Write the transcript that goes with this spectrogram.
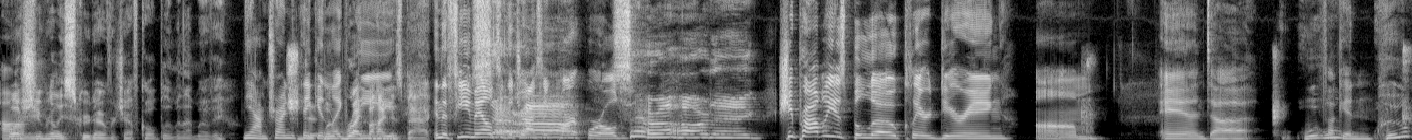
Um, Well, she really screwed over Jeff Goldblum in that movie. yeah, I'm trying to think in like right the, behind his back. in the females of the Jurassic Park world. Sarah Harding. She probably is below Claire Dearing. Um, and uh, Who- Fucking- who?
